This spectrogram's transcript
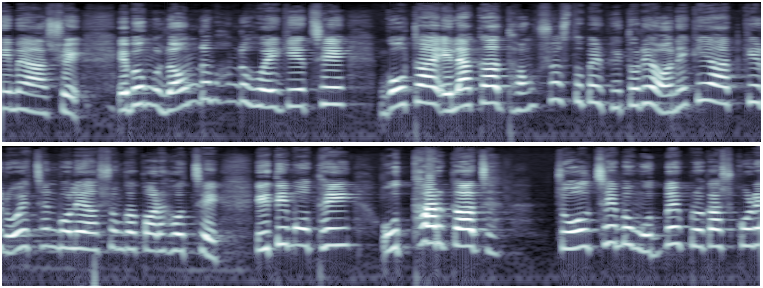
নেমে আসে এবং লণ্ডভণ্ড হয়ে গিয়েছে। গোটা এলাকা ধ্বংসস্তূপের ভিতরে অনেকে আটকে রয়েছেন বলে আশঙ্কা করা হচ্ছে। ইতিমধ্যেই উদ্ধার কাজ চলছে এবং উদ্বেগ প্রকাশ করে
